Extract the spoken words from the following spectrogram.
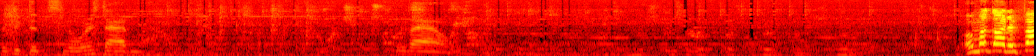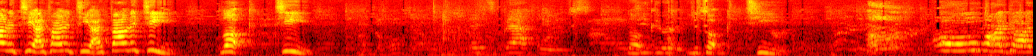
I think that snores that loud. Loud. Oh my god, I found a T, I found a T, I found a T. Look, T. It's backwards. Look, just look, T. oh my god,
